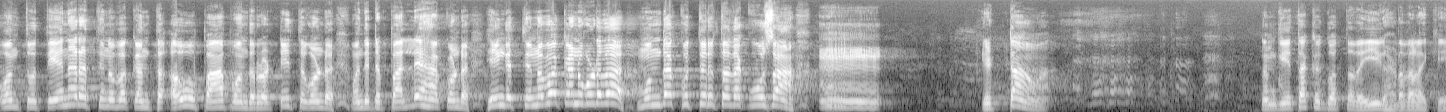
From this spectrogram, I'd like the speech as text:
ಒಂದು ತೇನರ ತಿನ್ಬೇಕಂತ ಅವು ಪಾಪ ಒಂದು ರೊಟ್ಟಿ ತಗೊಂಡು, ಒಂದಿಟ್ಟು ಪಲ್ಯ ಹಾಕೊಂಡು ಹಿಂಗೆ ತಿನ್ಬೇಕು ಅನ್ಗುಡ್ದ, ಮುಂದೆ ಕೂತಿರ್ತದ ಕೂಸ. ಇಟ್ಟ ಅವ. ನಮ್ಮ ಗೀತಕ್ಕೆ ಗೊತ್ತದ, ಈಗ ಹಡದಳಕಿ.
